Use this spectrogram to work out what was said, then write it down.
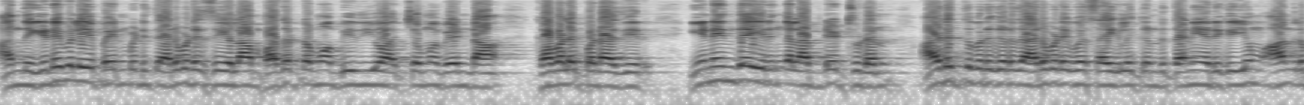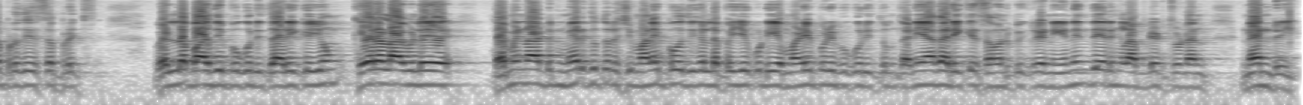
அந்த இடைவெளியை பயன்படுத்தி அறுவடை செய்யலாம். பதட்டமோ பீதியோ அச்சமோ வேண்டாம். கவலைப்படாதீர். இணைந்தே இருங்கள் அப்டேட்ஸுடன். அடுத்து வருகிறது அறுவடை விவசாயிகளுக்கு என்று தனி அறிக்கையும் ஆந்திர பிரதேச பிரச்ச- வெள்ள பாதிப்பு குறித்த அறிக்கையும் கேரளாவிலே தமிழ்நாட்டின் மேற்கு தொடர்ச்சி மலைப்பகுதிகளில் பெய்யக்கூடிய மழைப்பொழிவு குறித்தும் தனியாக அறிக்கை சமர்ப்பிக்கிறேன். இணைந்தே இருங்கள் அப்டேட்ஸுடன். நன்றி.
